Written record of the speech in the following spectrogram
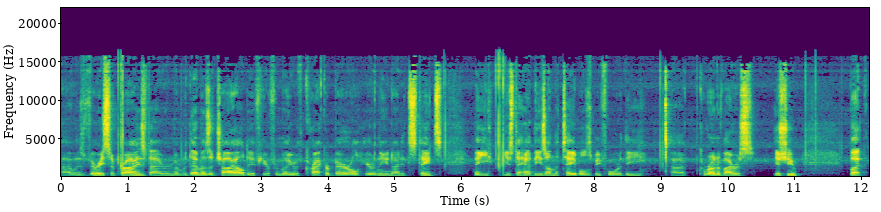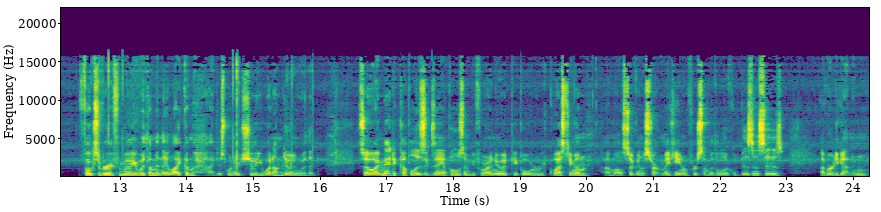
I was very surprised. I remember them as a child. If you're familiar with Cracker Barrel here in the United States, they used to have these on the tables before the uh, coronavirus issue. But folks are very familiar with them and they like them. I just wanted to show you what I'm doing with it. So I made a couple as examples, and before I knew it, people were requesting them. I'm also going to start making them for some of the local businesses. I've already gotten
